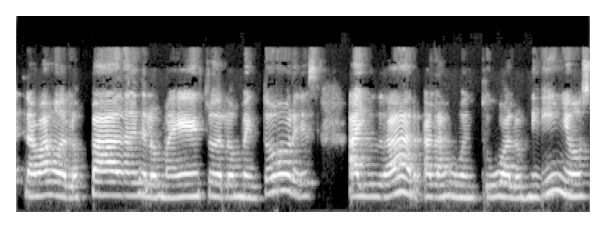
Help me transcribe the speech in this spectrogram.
el trabajo de los padres, de los maestros, de los mentores, ayudar a la juventud, a los niños,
